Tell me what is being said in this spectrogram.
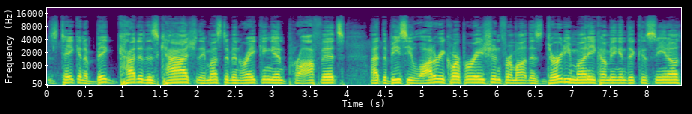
is taking a big cut of this cash. They must have been raking in profits at the BC Lottery Corporation from all this dirty money coming into casinos.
